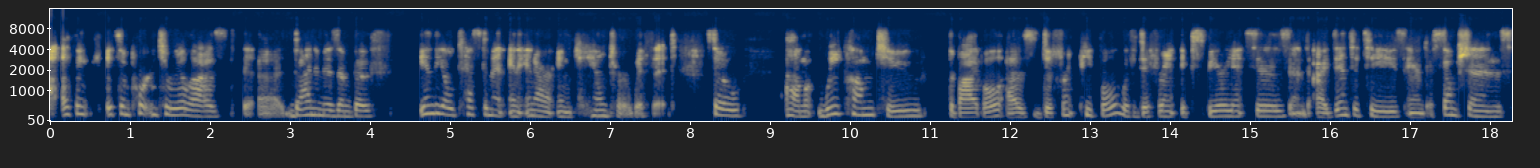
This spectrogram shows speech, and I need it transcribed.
I think it's important to realize uh, dynamism both in the Old Testament and in our encounter with it. So um, we come to the Bible as different people with different experiences and identities and assumptions.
